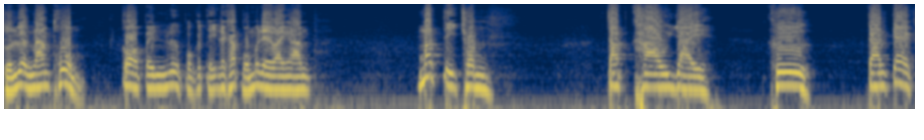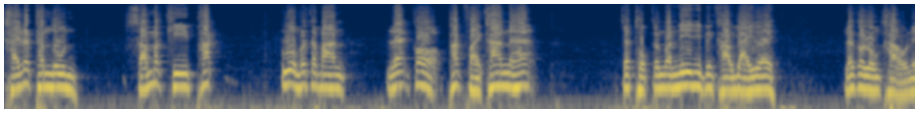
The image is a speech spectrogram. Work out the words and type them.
ส่วนเรื่องน้ำท่วมก็เป็นเรื่องปกตินะครับ ผมไม่ได้รายงาน มติชน จับข่าวใหญ่ คือการแก้ไขรัฐธรรมนูญ สามัคคีพักร่วมรัฐบาล และก็พักฝ่ายค้านนะฮะ จะถกกันวันนี้นี่เป็นข่าวใหญ่เลย แล้วก็ลงข่าวใน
